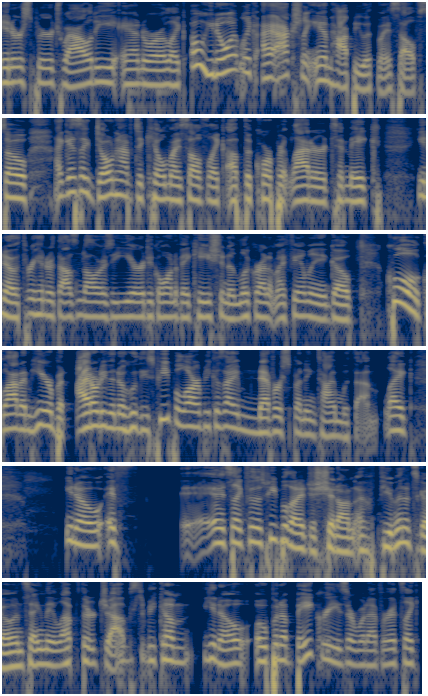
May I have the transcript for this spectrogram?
inner spirituality and or like oh you know what like i actually am happy with myself so i guess i don't have to kill myself like up the corporate ladder to make you know $300000 a year to go on a vacation and look around at my family and go cool glad i'm here but i don't even know who these people are because i'm never spending time with them like you know if it's like for those people that I just shit on a few minutes ago and saying they left their jobs to become, you know, open up bakeries or whatever. It's like,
